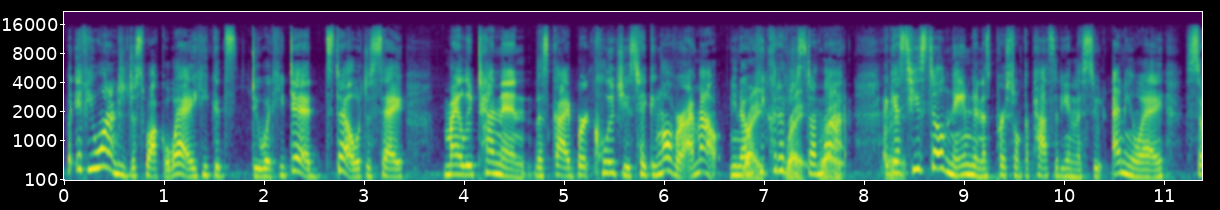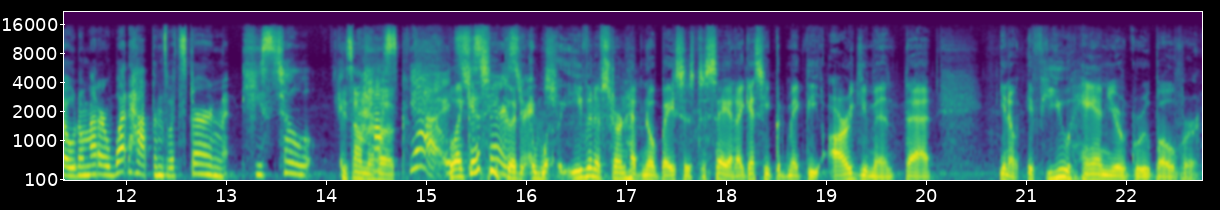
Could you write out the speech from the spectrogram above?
but if he wanted to just walk away, he could do what he did still, which is say, "My lieutenant, this guy Burt Colucci, is taking over. I'm out." You know, he could have right, just done right, that. I guess he's still named in his personal capacity in the suit anyway. So no matter what happens with Stern, he's still He's on the has- hook. Yeah. It's well, I just guess he could, w- even if Stern had no basis to say it, I guess he could make the argument that, you know, if you hand your group over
